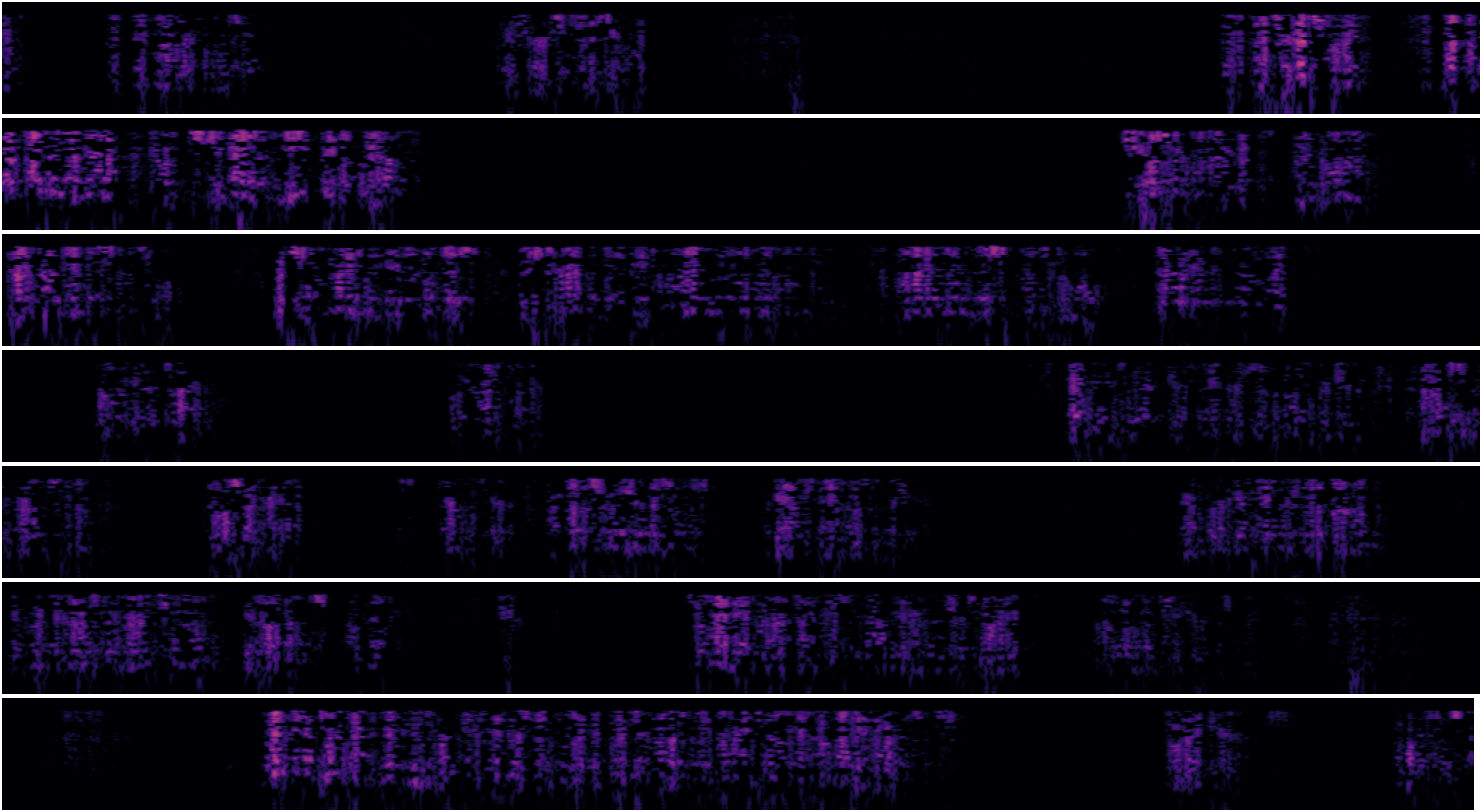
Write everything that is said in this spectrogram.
I think my wife was pretty sure she's crazy with it. That's her, that's fine. But other than that, she doesn't need me to live. She will survive it. I'm God. I'm not indispensable. But sometimes we get into this, this trap of thinking, I'm the only one. I'm indispensable. How do you know it? Don't get tired. Well, I'm tired. Then when you flip your fingers to the bone, but you're not in the ground now, all of a sudden I had terrible fear. I thought as soon as your missiles, or you understand nothing with you. You have work your fingers to the bone, you put the house to the ground, you know that's okay. So I get hard time asking God, you know, who's your side? I love the teacher this way. Maybe you do that, maybe you work your fingers to the bone, you put your nose to the ground, and nobody notices. Nobody cares. The.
